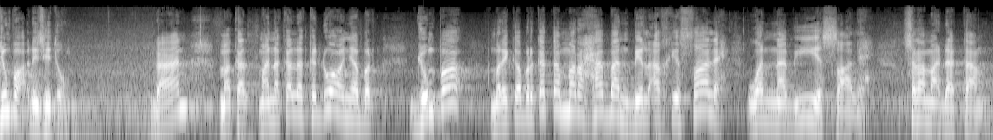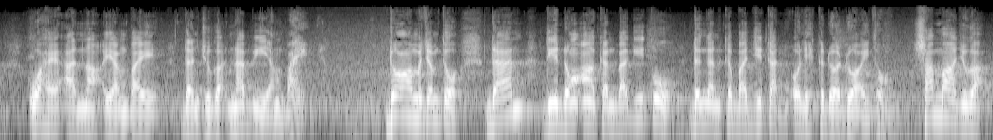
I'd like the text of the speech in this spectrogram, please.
Jumpa di situ. Dan maka manakala keduanya berjumpa mereka berkata marhaban bil akhi salih wan nabi salih. Selamat datang wahai anak yang baik dan juga nabi yang baik. Doa macam tu dan didoakan bagiku dengan kebajikan oleh kedua-dua itu. Sama juga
